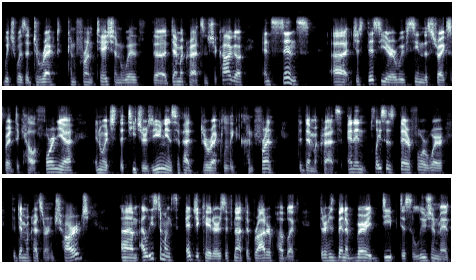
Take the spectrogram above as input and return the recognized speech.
which was a direct confrontation with the Democrats in Chicago. And since uh, just this year, we've seen the strike spread to California, in which the teachers' unions have had directly confront the Democrats. And in places, therefore, where the Democrats are in charge, um, at least amongst educators, if not the broader public, there has been a very deep disillusionment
